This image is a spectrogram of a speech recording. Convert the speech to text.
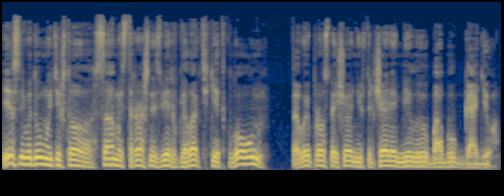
Если вы думаете, что самый страшный зверь в галактике — это клоун, то вы просто еще не встречали милую бабу Гадю».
